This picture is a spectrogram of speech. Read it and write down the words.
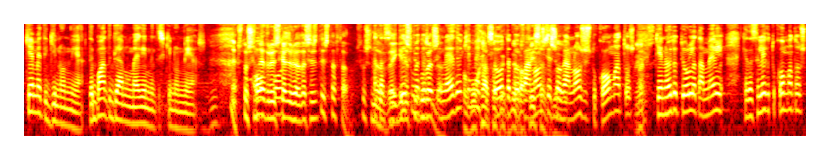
και με την κοινωνία. Δεν μπορούμε να την κάνουμε ρήμη της κοινωνίας. Ναι, στο συνέδριο Όπως- έτσι κι αλλιώς θα τα συζητήσετε αυτά. Στο Θα συνέδριο τα θα γίνει αυτή η συζητήσουμε και στο κουβέντα. συνέδριο Το και που μέχρι χάσατε τότε την επαφή προφανώς σας, και στις δηλαδή. οργανώσεις του κόμματος. Και εννοείται ότι όλα τα μέλη και τα στελέχη του κόμματος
